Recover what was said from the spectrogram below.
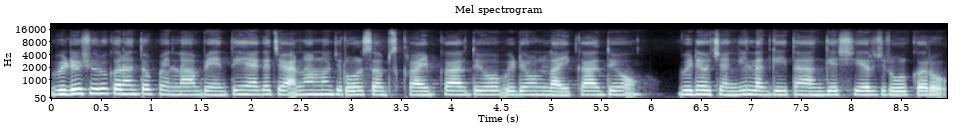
ਵੀਡੀਓ ਸ਼ੁਰੂ ਕਰਨ ਤੋਂ ਪਹਿਲਾਂ ਬੇਨਤੀ ਹੈ ਕਿ ਚੈਨਲ ਨੂੰ ਜ਼ਰੂਰ ਸਬਸਕ੍ਰਾਈਬ ਕਰ ਦਿਓ, ਵੀਡੀਓ ਨੂੰ ਲਾਈਕ ਕਰ ਦਿਓ। ਵੀਡੀਓ ਚੰਗੀ ਲੱਗੀ ਤਾਂ ਅੱਗੇ ਸ਼ੇਅਰ ਜ਼ਰੂਰ ਕਰੋ।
